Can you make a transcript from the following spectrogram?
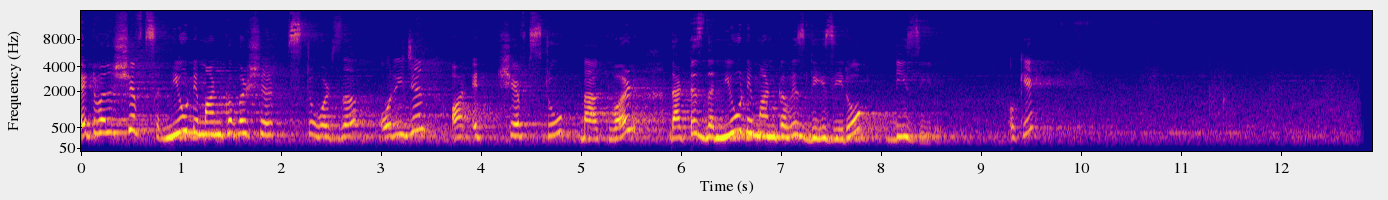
it will shifts new demand curve shifts towards the origin or it shifts to backward. That is the new demand curve is D0 D0 okay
